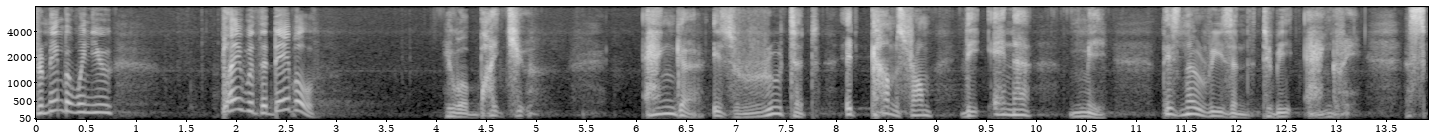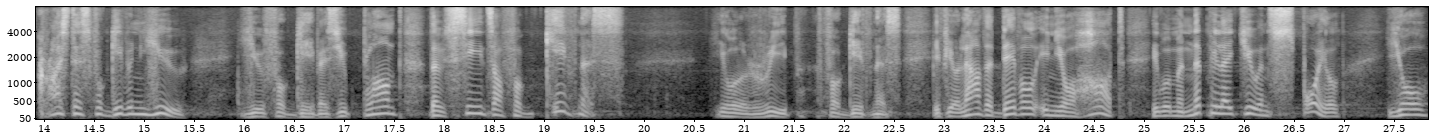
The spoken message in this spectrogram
Remember when you play with the devil, he will bite you. Anger is rooted, it comes from the inner me. There's no reason to be angry. As Christ has forgiven you, you forgive. As you plant those seeds of forgiveness, you will reap forgiveness. If you allow the devil in your heart, he will manipulate you and spoil your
